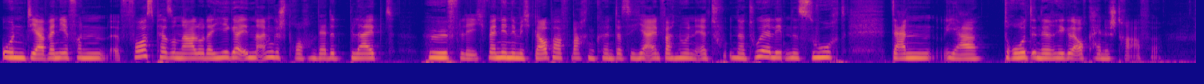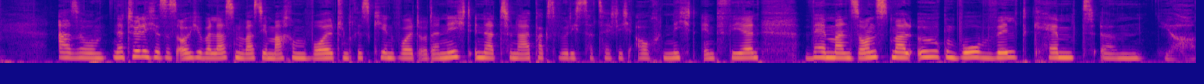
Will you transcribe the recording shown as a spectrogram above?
Und ja, wenn ihr von Forstpersonal oder JägerInnen angesprochen werdet, bleibt höflich. Wenn ihr nämlich glaubhaft machen könnt, dass ihr hier einfach nur ein Naturerlebnis sucht, dann ja, droht in der Regel auch keine Strafe. Also natürlich ist es euch überlassen, was ihr machen wollt und riskieren wollt oder nicht. In Nationalparks würde ich es tatsächlich auch nicht empfehlen. Wenn man sonst mal irgendwo wild campt, ähm, ja,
